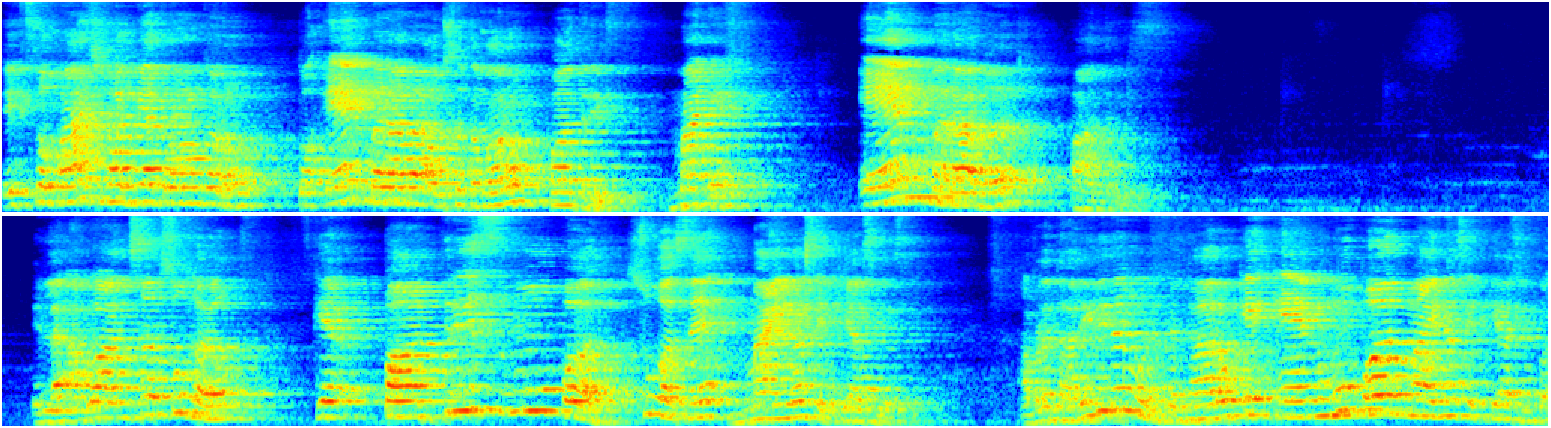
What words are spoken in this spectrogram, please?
105 ભાગ્યા 3 કરો, તો n બરાબર આવશે તમારો 35 માટે n બરાબર 35 એટલે આપણો આન્સર શું થયો? કે 35મું પદ શું હશે? -81 હશે. આપણે ધારી લીધું ને કે ધારો કે n મું પદ -81 તો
